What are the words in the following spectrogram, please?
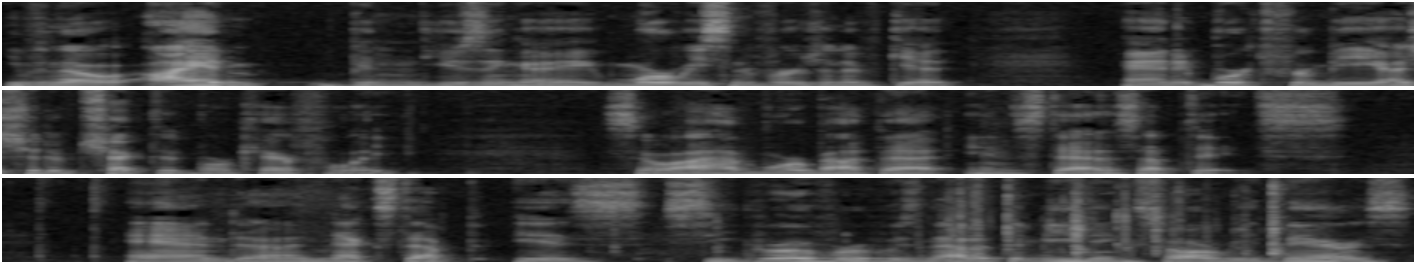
Even though I had been using a more recent version of Git and it worked for me. I should have checked it more carefully. So I have more about that in status updates. And uh, next up is C. Grover, who's not at the meeting, so I'll read theirs.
